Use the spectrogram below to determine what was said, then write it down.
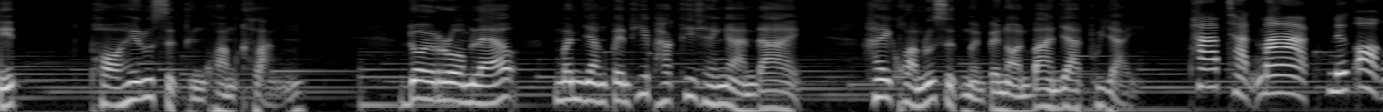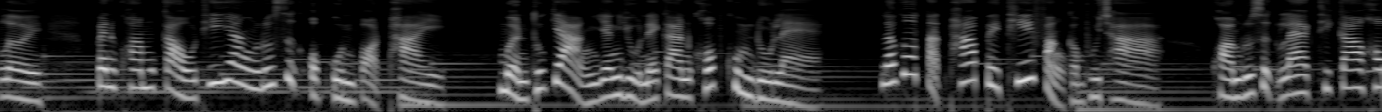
นิดๆ พอให้รู้สึกถึงความขลัง โดยรวมแล้วมันยังเป็นที่พักที่ใช้งานได้ ให้ความรู้สึกเหมือนไปนอนบ้านญาติผู้ใหญ่ ภาพชัดมาก นึกออกเลย เป็นความเก่าที่ยังรู้สึกอบอุ่นปลอดภัย เหมือนทุกอย่างยังอยู่ในการควบคุมดูแล แล้วก็ตัดภาพไปที่ฝั่งกัมพูชา ความรู้สึกแรกที่ก้าวเข้า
